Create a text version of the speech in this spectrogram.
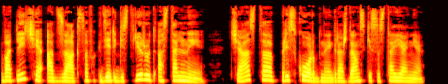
В отличие от ЗАГСов, где регистрируют остальные, часто прискорбные гражданские состояния,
